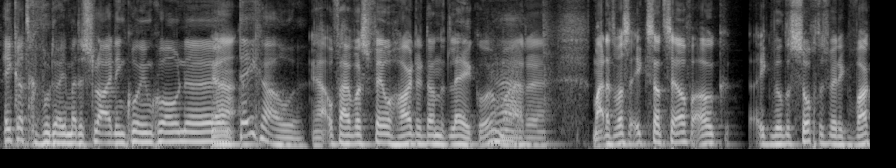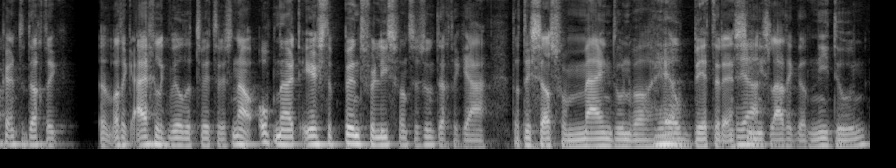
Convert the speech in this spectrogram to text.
ik had het gevoel dat je met een sliding kon je hem gewoon eh, Ja. tegenhouden. Ja, of hij was veel harder dan het leek hoor. Ja. Maar, eh, maar dat was, ik zat zelf ook. Ik wilde, s ochtends werd ik wakker en toen dacht ik. Wat ik eigenlijk wilde twitteren is, nou, op naar het eerste puntverlies van het seizoen. Dacht ik, ja, dat is zelfs voor mijn doen wel heel bitter en cynisch. Laat ik dat niet doen.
